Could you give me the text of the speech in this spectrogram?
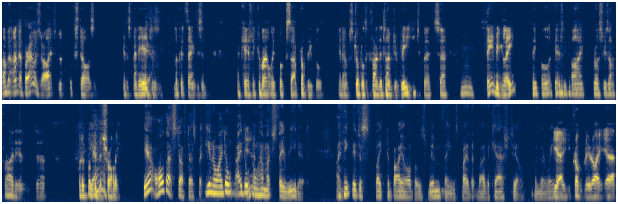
I'm a, I'm a browser. I like to go to bookstores and you know, spend ages and look at things and occasionally come out with books that I probably will you know struggle to find the time to read. But uh, seemingly, people occasionally buy groceries on a Friday and uh, put a book in the trolley. Yeah, all that stuff does. But you know, I don't. I don't Yeah. know how much they read it. I think they just like to buy all those whim things by the by the cash till when they're waiting. Yeah, you're probably right. Yeah,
